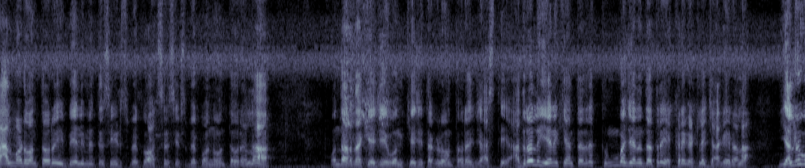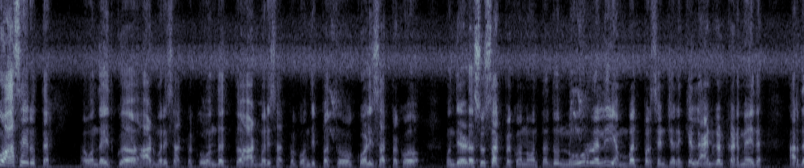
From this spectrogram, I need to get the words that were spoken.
ಕಾಲ್ ಮಾಡುವಂಥವ್ರು ಈ ಬೇಲಿ ಮೆಂತೆ ಸೀಡ್ಸ್ಬೇಕು ಸೀಡ್ಸ್ ಬೇಕು ಅನ್ನುವಂಥವರೆಲ್ಲ ಒಂದು ಅರ್ಧ ಕೆ ಜಿ ಒಂದು ಕೆ ಜಿ ತಗೊಳ್ಳುವಂಥವ್ರೆ ಜಾಸ್ತಿ. ಅದರಲ್ಲೂ ಏನಕ್ಕೆ ಅಂತಂದರೆ ತುಂಬ ಜನದ ಹತ್ರ ಎಕರೆಗಟ್ಟಲೆ ಜಾಗ ಇರಲ್ಲ. ಎಲ್ರಿಗೂ ಆಸೆ ಇರುತ್ತೆ. ಒಂದು ಐದು ಆಡು ಮರಿ ಸಾಕಬೇಕು, ಒಂದು ಹತ್ತು ಆಡು ಮರಿ ಸಾಕಬೇಕು, ಒಂದು ಇಪ್ಪತ್ತು ಕೋಳಿ ಸಾಕಬೇಕು ಒಂದೆರಡು ಹಸು ಸಾಕಬೇಕು ಅನ್ನುವಂಥದ್ದು ನೂರರಲ್ಲಿ ಎಂಬತ್ತು ಪರ್ಸೆಂಟ್ ಜನಕ್ಕೆ ಲ್ಯಾಂಡ್ಗಳು ಕಡಿಮೆ ಇದೆ. ಅರ್ಧ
